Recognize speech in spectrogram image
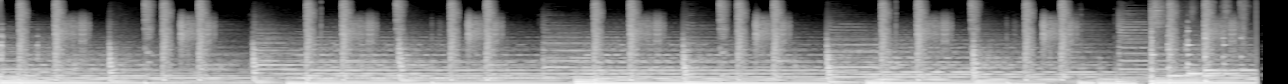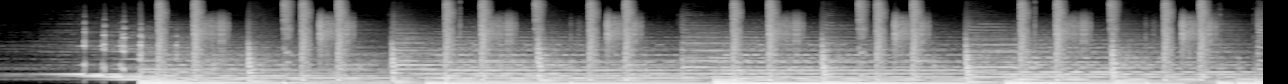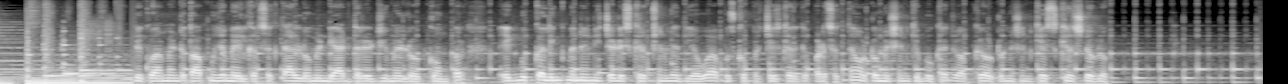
you requirement हो तो आप मुझे मेल कर सकते हैं एल्डोम India at the rate G mail dot com पर। एक बुक का लिंक मैंने नीचे डिस्क्रिप्शन में दिया हुआ है, आप उसको परचेज करके पढ़ सकते हैं। ऑटोमेशन की बुक है जो आपके ऑटोमेशन के स्किल्स डेवलप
